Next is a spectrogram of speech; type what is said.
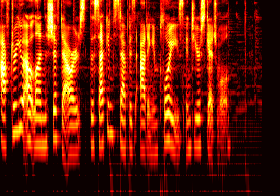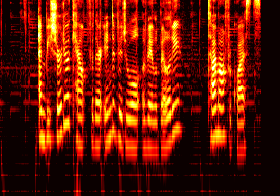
After you outline the shift hours, the second step is adding employees into your schedule. And be sure to account for their individual availability, time off requests,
